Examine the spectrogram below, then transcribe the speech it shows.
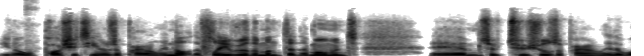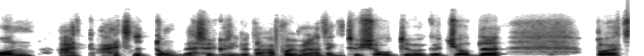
you know Pochettino's apparently not the flavour of the month at the moment. Um, so Tuchel's apparently the one. I, I, actually don't disagree with that appointment. I think Tuchel will do a good job there. But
